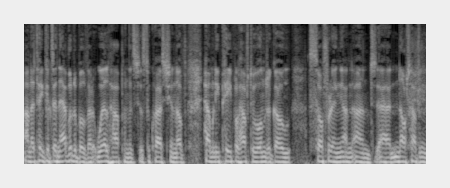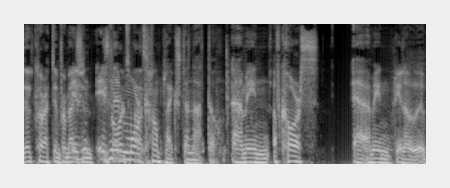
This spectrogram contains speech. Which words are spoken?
And I think it's inevitable that it will happen. It's just a question of how many people have to undergo suffering and, and uh, not having the correct information. Isn't, isn't it it's more passed. complex than that, though? I mean, of course. Uh, I mean, you know,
